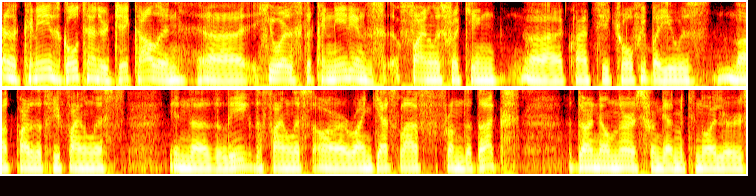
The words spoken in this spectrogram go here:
uh, Canadiens goaltender Jake Allen. Uh, he was the Canadiens finalist for King uh, Clancy Trophy, but he was not part of the three finalists in the, the league. The finalists are Ryan Getzlaf from the Ducks, Darnell Nurse from the Edmonton Oilers,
